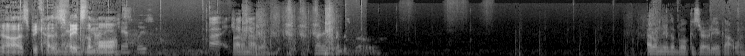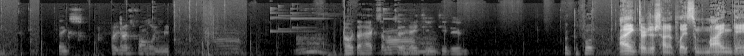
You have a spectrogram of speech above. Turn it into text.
No, it's because Yeah, Fade's the Can I mole. enchant, please? Uh, I don't have here. them. Trying to enchant this bow. I don't need the bow because I already got one. Thanks. Are you guys following me? Oh, what the heck? Someone said, hey, TNT, dude. What the fuck? I think they're just trying to play some mind Don't talk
